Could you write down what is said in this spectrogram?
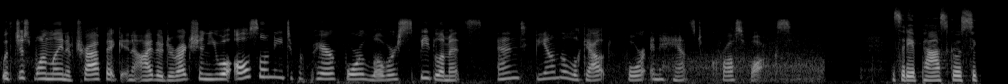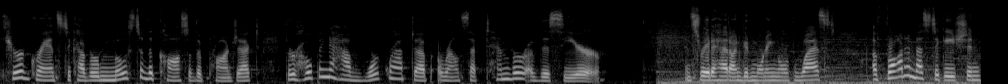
With just one lane of traffic in either direction, you will also need to prepare for lower speed limits and be on the lookout for enhanced crosswalks. The city of Pasco secured grants to cover most of the cost of the project. They're hoping to have work wrapped up around September of this year. And straight ahead on Good Morning Northwest, a fraud investigation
